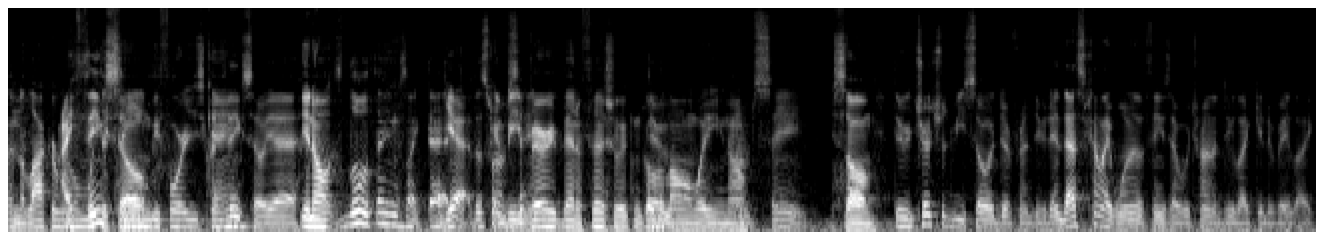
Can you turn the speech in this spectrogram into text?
in the locker room I think with the so. team before each game. I think so. Yeah. You know, it's little things like that. Yeah, that's what can I'm be saying. very beneficial. It can go a Dude, long way. You know. I'm saying. so Dude, church would be so different, dude. And that's kind of like one of the things that we're trying to do, like innovate. Like,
